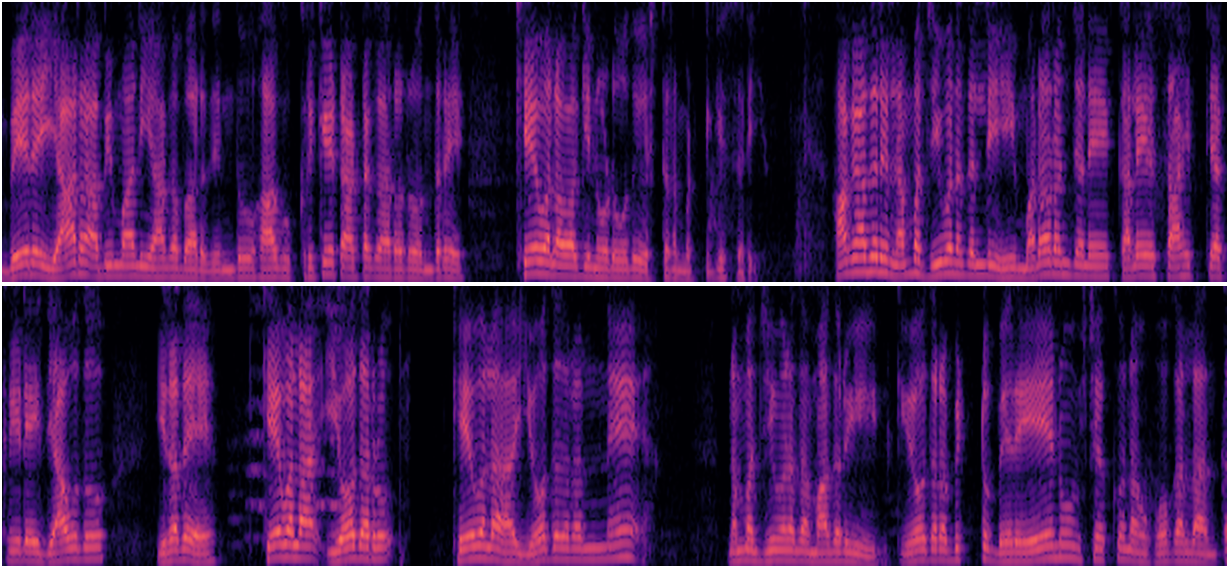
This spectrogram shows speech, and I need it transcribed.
ಬೇರೆ ಯಾರ ಅಭಿಮಾನಿಯಾಗಬಾರದೆಂದು ಹಾಗೂ ಕ್ರಿಕೆಟ್ ಆಟಗಾರರು ಅಂದರೆ ಕೇವಲವಾಗಿ ನೋಡುವುದು ಎಷ್ಟರ ಮಟ್ಟಿಗೆ ಸರಿ. ಹಾಗಾದರೆ ನಮ್ಮ ಜೀವನದಲ್ಲಿ ಮನೋರಂಜನೆ, ಕಲೆ, ಸಾಹಿತ್ಯ, ಕ್ರೀಡೆ ಇದ್ಯಾವುದು ಇರದೆ ಕೇವಲ ಯೋಧರು, ಕೇವಲ ಯೋಧರನ್ನೇ ನಮ್ಮ ಜೀವನದ ಮಾದರಿ, ಯೋಧರ ಬಿಟ್ಟು ಬೇರೆ ಏನೂ ವಿಷಯಕ್ಕೂ ನಾವು ಹೋಗಲ್ಲ ಅಂತ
